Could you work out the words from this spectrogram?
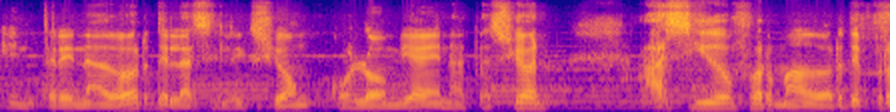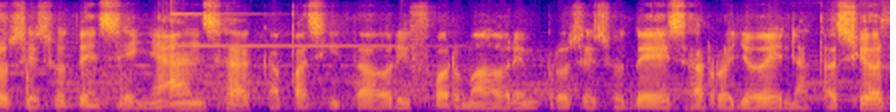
entrenador de la selección Colombia de natación. Ha sido formador de procesos de enseñanza, capacitador y formador en procesos de desarrollo de natación.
